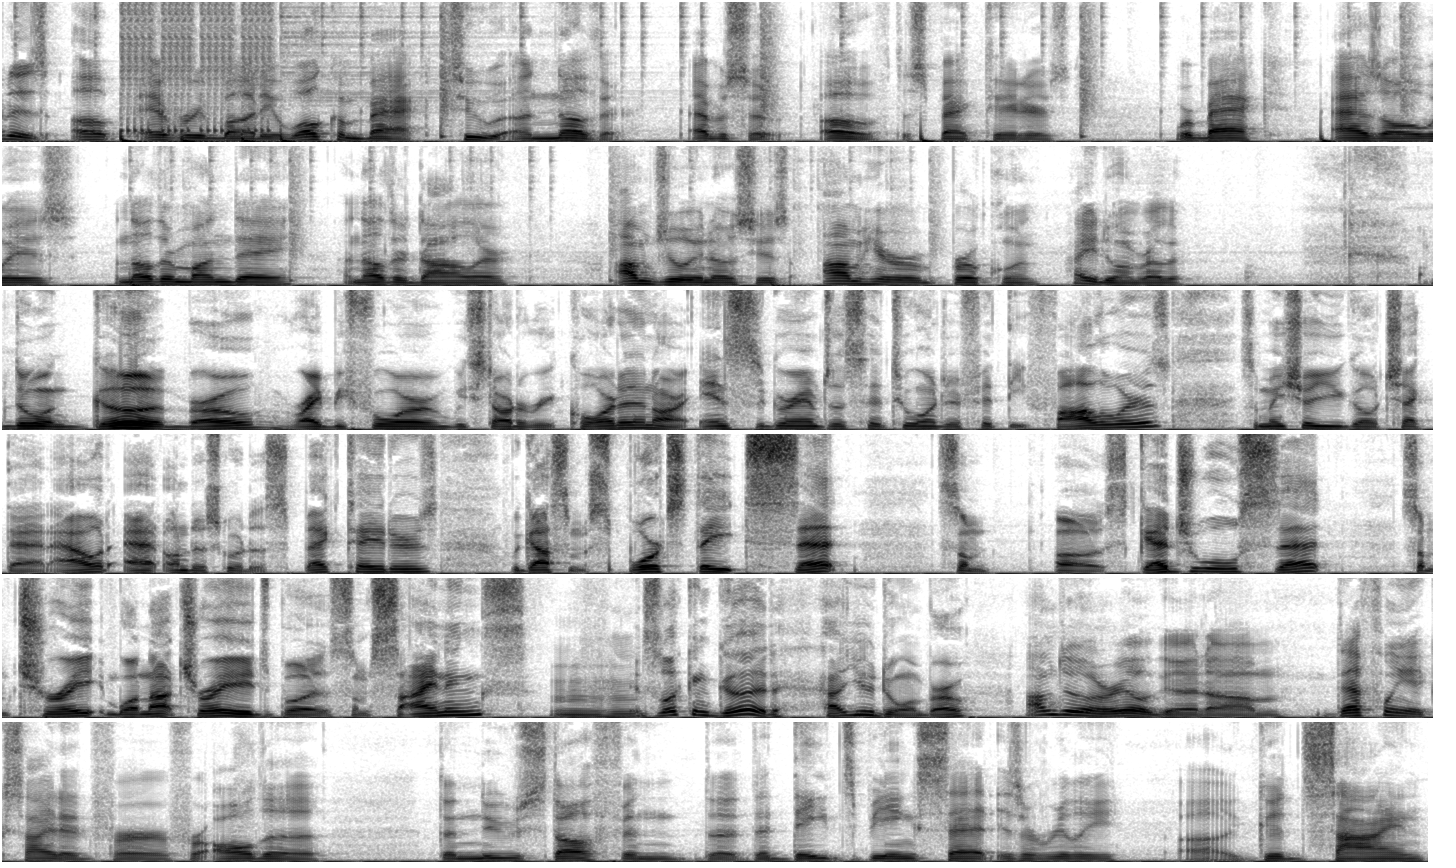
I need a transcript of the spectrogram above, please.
What is up, everybody? Welcome back to another episode of The Spectators. We're back, as always, another Monday, another dollar. I'm Julian Osius. I'm here in Brooklyn. How you doing, brother? I'm doing good, bro. Right before we started recording, our Instagram just hit 250 followers. So make sure you go check that out at underscore the spectators. We got some sports state set, some uh schedule set, some trade well not trades, but some signings. Mm-hmm. It's looking good. How you doing, bro? I'm doing real good. Um definitely excited for for all the the new stuff and the the dates being set is a really uh, good sign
